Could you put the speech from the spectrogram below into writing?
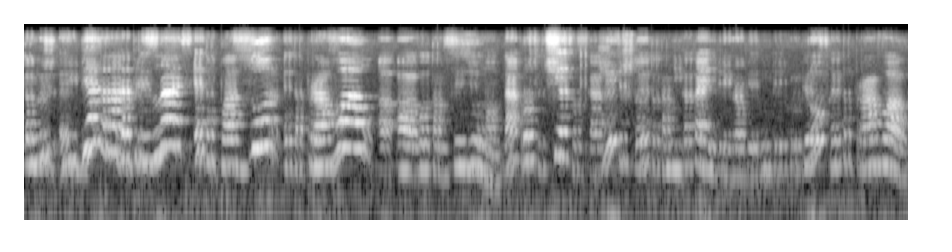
там говоришь, ребята, надо признать, это позор, это провал, а, а, вот там с изюмом, да, просто честно скажите, что это там никакая не перегруппировка, это провал.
